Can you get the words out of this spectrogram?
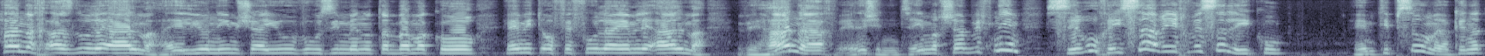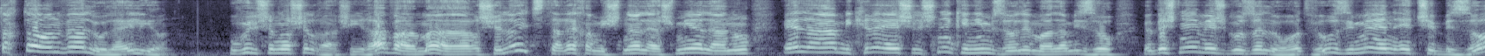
הנח אזלו לעלמא. העליונים שהיו והוא זימן אותם במקור, הם התעופפו להם לעלמא. והנח, ואלה שנמצאים עכשיו בפנים, סירו חיסריך וסליקו. הם טיפסו מהקן התחתון ועלו לעליון. ובלשונו של רש"י, רבא אמר שלא יצטרך המשנה להשמיע לנו, אלא מקרה של שני קינים זו למעלה מזו, ובשניהם יש גוזלות, והוא זימן את שבזו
